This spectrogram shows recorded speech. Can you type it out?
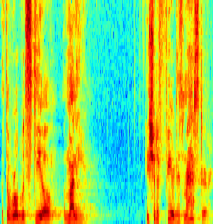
that the world would steal the money. He should have feared his master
